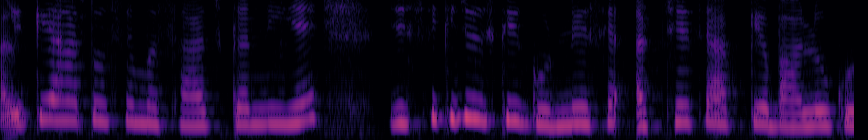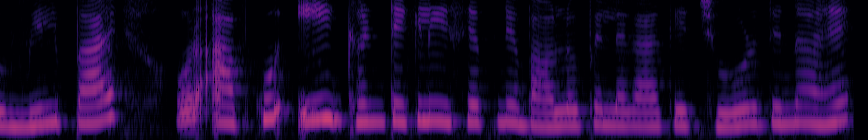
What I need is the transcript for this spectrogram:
हल्के हाथों से मसाज करनी है, जिससे कि जो इसकी गुडनेस है अच्छे से आपके बालों को मिल पाए और आपको एक घंटे के लिए इसे अपने बालों पे लगा के छोड़ देना है।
